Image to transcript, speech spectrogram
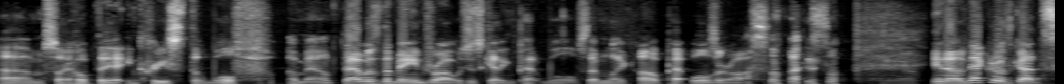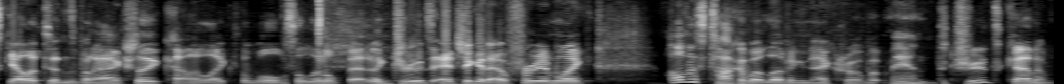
Um, so I hope they increase the wolf amount. That was the main draw, was just getting pet wolves. I'm like, oh, pet wolves are awesome. I just, You know, Necro's got skeletons, but I actually kind of like the wolves a little better. Like Druid's edging it out for him. Like all this talk about loving Necro, but man, the Druid's kind of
